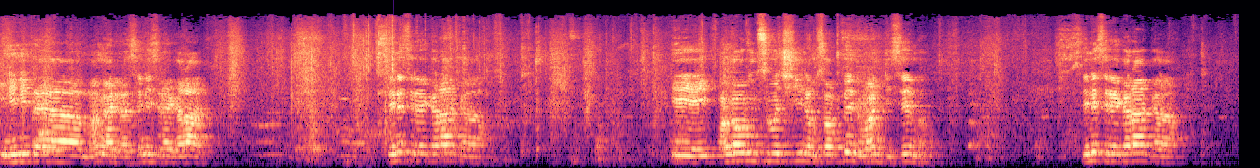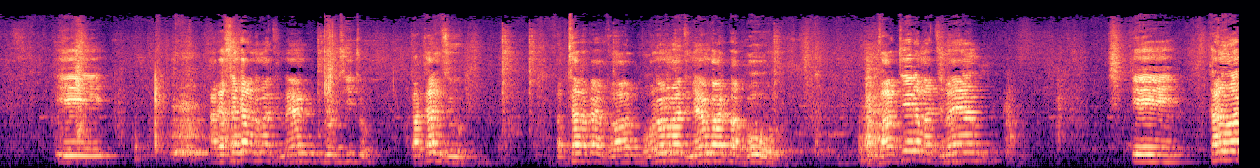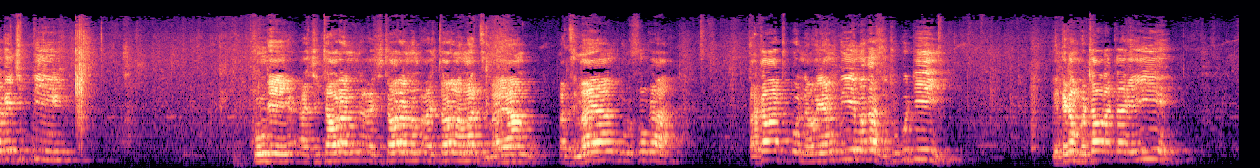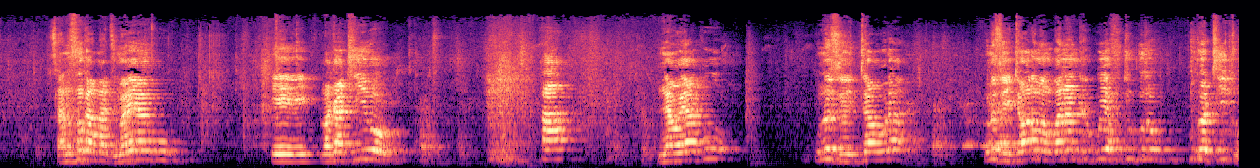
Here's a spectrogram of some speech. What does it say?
inini ndamhangarira senesi raikaraga senesi raikaraga wanga uri musi wechina musi wa21 december senesi raikaraga akasangana namadzimai angu kudotito pakanzuru patara vaona namadzimai angu ari pabhohoro vatera madzimai angu. Kana wake chipiri kunge achitaura namadzimai angu. Madzimai angu ufunga vakavati ko nhau yangu iye makazoti kudii? Vendakambotaura kare iye. Sanofunga madzimai angu vakati ivo a nhau yako unozoitaura unozoitaura mangwana ndiri kuuya futi kudotito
